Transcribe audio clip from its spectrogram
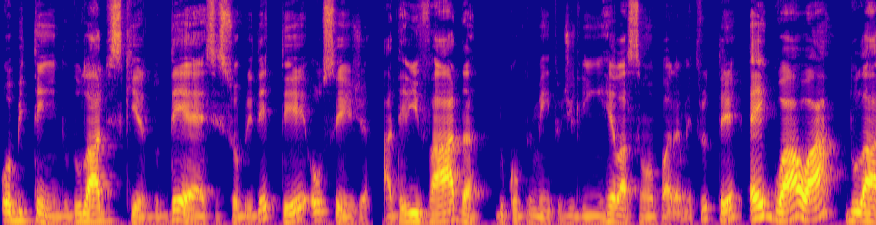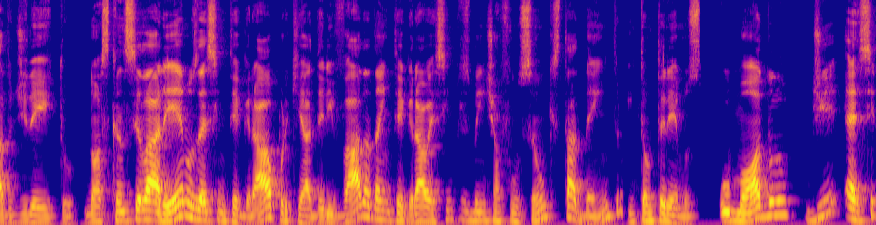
obtendo do lado esquerdo ds sobre dt, ou seja, a derivada do comprimento de linha em relação ao parâmetro t, é ', a, do lado direito, nós cancelaremos essa integral, porque a derivada da integral é simplesmente a função que está dentro. Então, teremos o módulo de S'.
